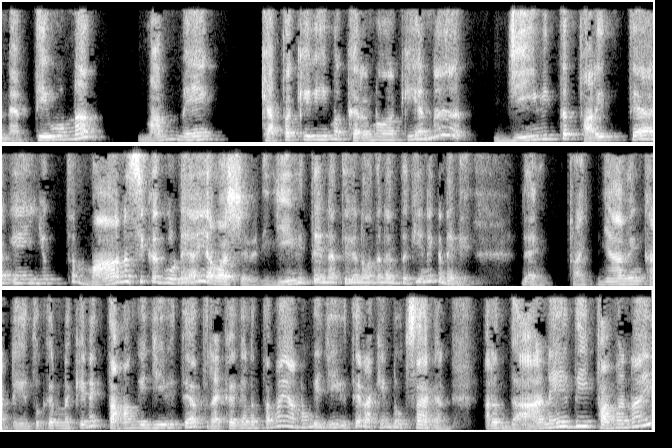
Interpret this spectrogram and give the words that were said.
නැති වුණත් මම මේ කැපකිරීම කරනවා කියන ජීවිත පරිත්‍යාගයෙන් යුක්ත මානසික ගුණයයි අවශ්‍ය වෙන්නේ. ජීවිතේ නැති වෙනවද නැද්ද කියන එක නෙමෙයි. දැන් ප්‍රඥාවෙන් කටයුතු කරන කෙනෙක් තමන්ගේ ජීවිතයත් රැකගෙන තමයි අනුන්ගේ ජීවිතය රකින්න උත්සාහ කරන්නේ. අර දානයේදී පමණයි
